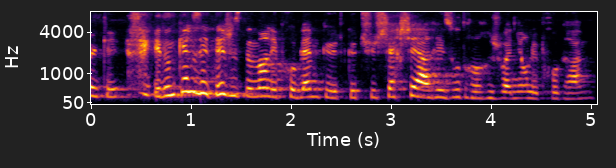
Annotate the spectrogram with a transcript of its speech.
ok. Et donc quels étaient justement les problèmes que, tu cherchais à résoudre en rejoignant le programme?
